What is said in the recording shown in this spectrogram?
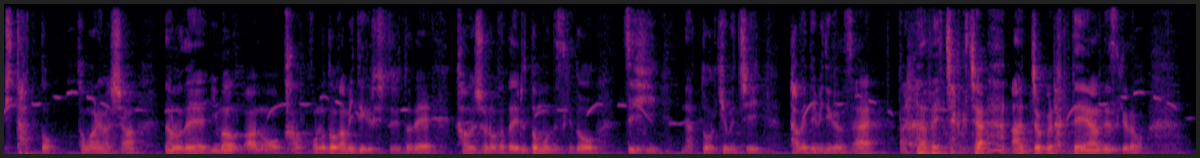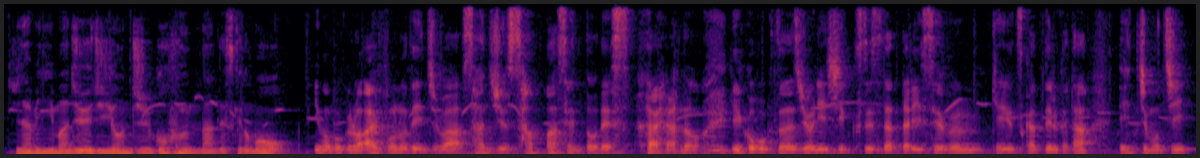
ピタッと止まりましたなので今あのかこの動画見てくる人で花粉症の方いると思うんですけどぜひ納豆キムチ食べてみてくださいあ めちゃくちゃ安直な提案ですけどちなみに今10時45分なんですけども今僕の iPhone の電池は33%です。はい、あの結構僕と同じように 6S だったり7系使ってる方、電池持ち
